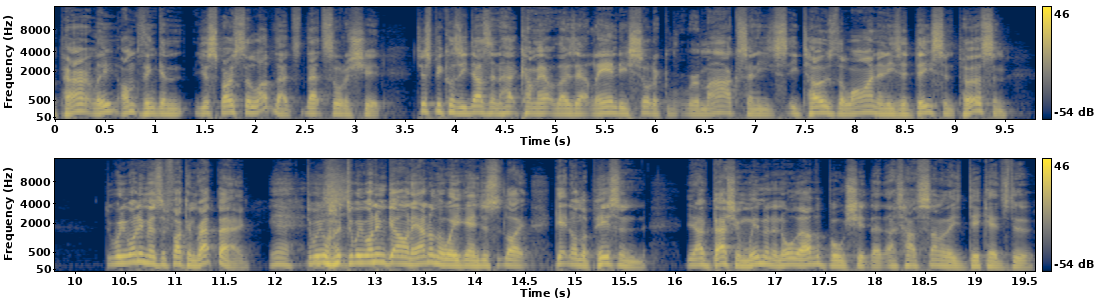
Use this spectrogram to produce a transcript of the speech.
Apparently, I'm thinking you're supposed to love that that sort of shit. Just because he doesn't ha- come out with those outlandish sort of remarks and he's he toes the line and he's a decent person. Do we want him as a fucking rat bag? Yeah, Do we want do we want him going out on the weekend just like getting on the piss and you know bashing women and all the other bullshit that that's how some of these dickheads do?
